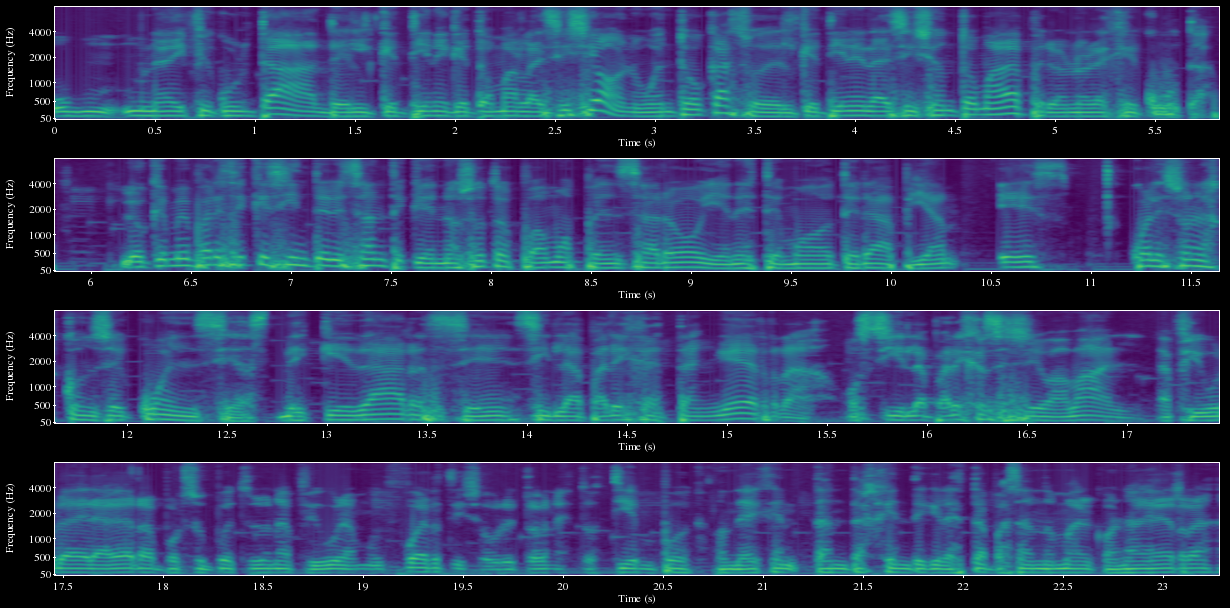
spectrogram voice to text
una dificultad del que tiene que tomar la decisión, o en todo caso del que tiene la decisión tomada pero no la ejecuta. Lo que me parece que es interesante que nosotros podamos pensar hoy en este modo terapia es cuáles son las consecuencias de quedarse si la pareja está en guerra o si la pareja se lleva mal. La figura de la guerra, por supuesto, es una figura muy fuerte y sobre todo en estos tiempos donde hay tanta gente que la está pasando mal con la guerra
